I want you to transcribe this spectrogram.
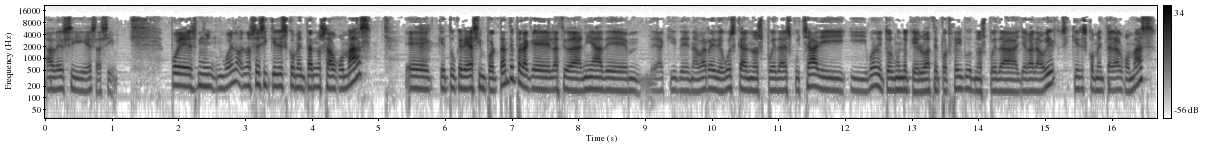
a ver si es así. Pues muy, bueno, no sé si quieres comentarnos algo más. Eh, que tú creas importante para que la ciudadanía de, aquí de Navarra y de Huesca nos pueda escuchar y, bueno y todo el mundo que lo hace por Facebook nos pueda llegar a oír. Si quieres comentar algo más.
